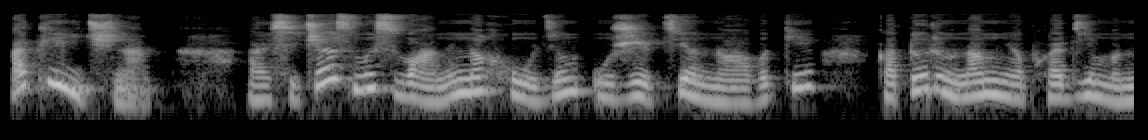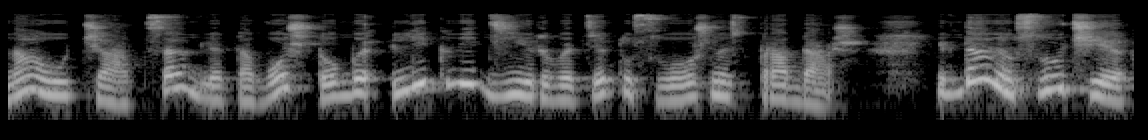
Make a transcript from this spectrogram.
Отлично. А сейчас мы с вами находим уже те навыки, которым нам необходимо научаться для того, чтобы ликвидировать эту сложность продаж. И в данном случае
